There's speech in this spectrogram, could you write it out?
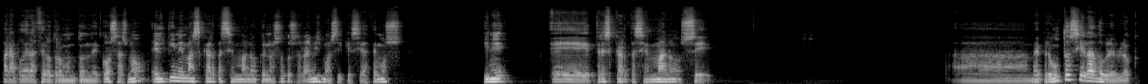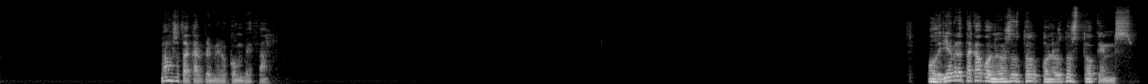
para poder hacer otro montón de cosas, ¿no? Él tiene más cartas en mano que nosotros ahora mismo, así que si hacemos... Tiene eh, tres cartas en mano, sí. Ah, me pregunto si era doble block. Vamos a atacar primero con Beza. Podría haber atacado con los, con los dos tokens.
